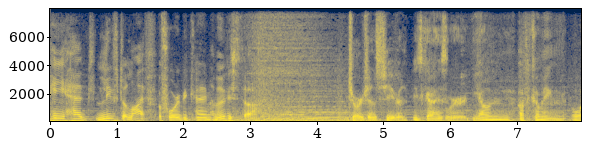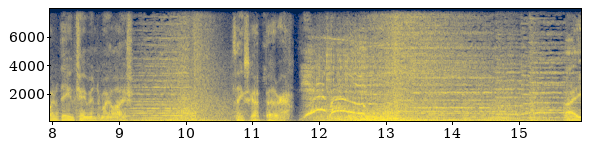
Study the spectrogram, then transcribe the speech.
He had lived a life before he became a movie star. George and Steven, these guys were young, upcoming when they came into my life. Things got better. I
